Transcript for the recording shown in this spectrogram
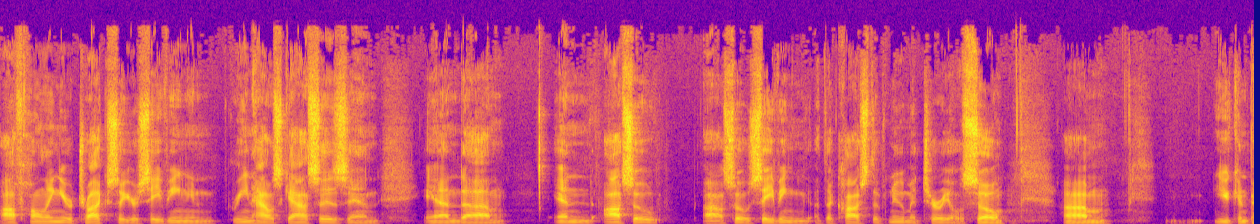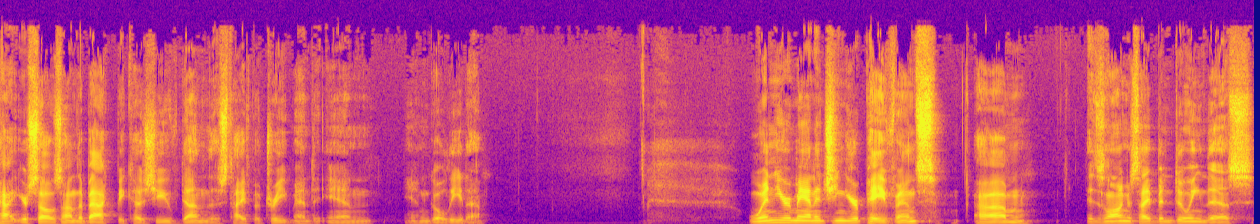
off hauling your trucks, so you're saving in greenhouse gases and and um, and also also saving the cost of new materials. So. Um, you can pat yourselves on the back because you've done this type of treatment in, in Goleta. When you're managing your pavements, um, as long as I've been doing this,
